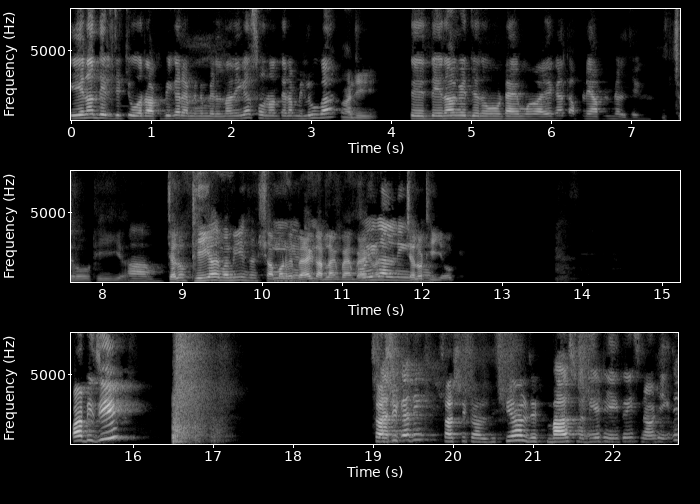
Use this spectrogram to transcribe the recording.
ਇਹ ਨਾ ਦਿਲ 'ਚ ਚੋਰ ਰੱਖ ਵੀ ਘਰੇ ਮੈਨੂੰ ਮਿਲਣਾ ਨਹੀਂਗਾ ਸੋਨਾ ਤੇਰਾ ਮਿਲੂਗਾ। ਹਾਂਜੀ। ਤੇ ਦੇ ਦਾਂਗੇ ਜਦੋਂ ਟਾਈਮ ਆਏਗਾ ਤਾਂ ਆਪਣੇ ਆਪ ਹੀ ਮਿਲ ਜਾਏਗਾ। ਚਲੋ ਠੀਕ ਆ। ਆਹੋ ਚਲੋ ਠੀਕ ਆ ਮੰਮੀ ਜੀ ਸ਼ਾਮਾਂ ਨੂੰ ਠੀਕ ਫਿਰ ਬੈਕ ਕਰ ਲਾਂਗੇ ਬੈਕ ਕੋਈ ਗੱਲ ਨਹੀਂ। ਚਲੋ ਠੀਕ ਹੈ ਓਕੇ। ਭਾਬੀ ਜੀ? ਸਤਿ ਸ਼੍ਰੀ ਅਕਾਲ ਜੀ। ਸਤਿ ਸ਼੍ਰੀ ਅਕਾਲ ਜੀ। ਕੀ ਹਾਲ ਜੀ? ਬਸ ਵਧੀਆ ਠੀਕ ਤੁਸੀਂ ਸੁਣਾਓ ਠੀਕ ਜੀ?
